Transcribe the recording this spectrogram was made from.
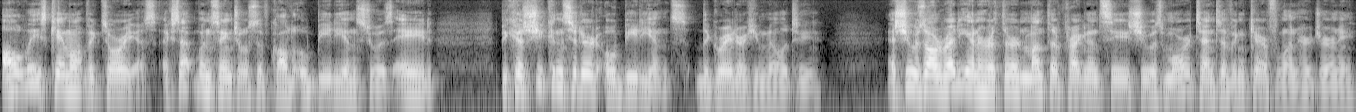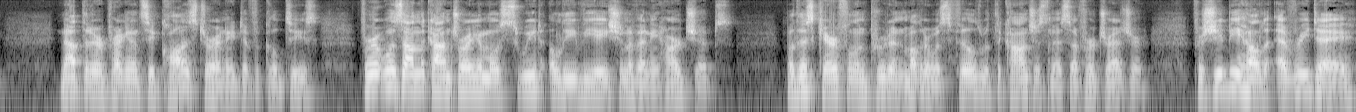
always came out victorious, except when St. Joseph called obedience to his aid, because she considered obedience the greater humility. As she was already in her third month of pregnancy, she was more attentive and careful in her journey. Not that her pregnancy caused her any difficulties, for it was on the contrary a most sweet alleviation of any hardships. But this careful and prudent mother was filled with the consciousness of her treasure, for she beheld every day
